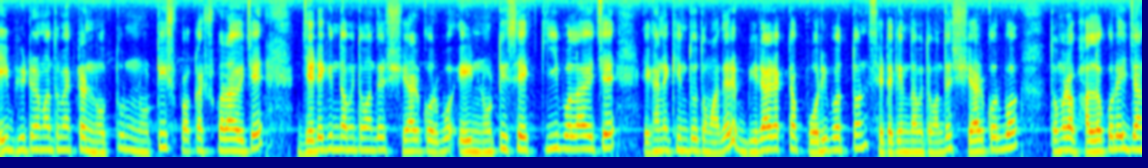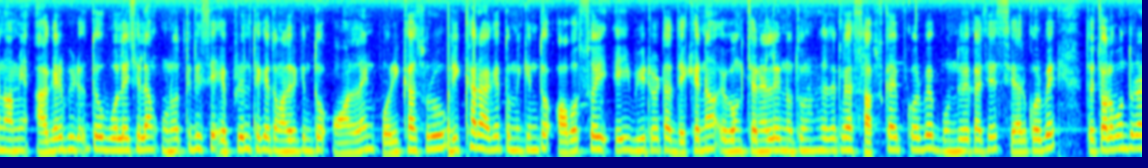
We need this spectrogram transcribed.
এই ভিডিওর মাধ্যমে একটা নতুন নোটিশ প্রকাশ করা হয়েছে, যেটা কিন্তু আমি তোমাদের শেয়ার করব। এই নোটিশে কি বলা হয়েছে, এখানে কিন্তু তোমাদের বিরাট একটা পরিবর্তন, সেটা কিন্তু আমি তোমাদের শেয়ার করব। তোমরা ভালো করেই জানো, আমি আগের ভিডিওতেও বলেছিলাম, উনত্রিশে এপ্রিল থেকে তোমাদের কিন্তু অনলাইন পরীক্ষা শুরু। পরীক্ষার আগে তুমি কিন্তু অবশ্যই এই ভিডিওটা দেখে নাও এবং চ্যানেলে নতুন হয়ে থাকলে সাবস্ক্রাইব করবে, বন্ধুদের কাছে শেয়ার করবে। তো চলো বন্ধুরা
